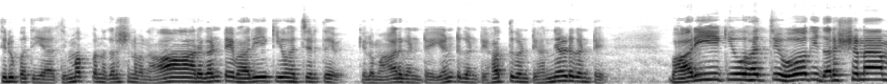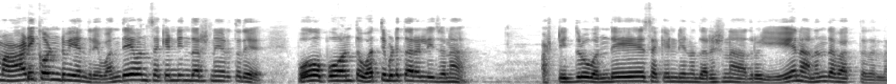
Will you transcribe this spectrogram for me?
ತಿರುಪತಿಯ ತಿಮ್ಮಪ್ಪನ ದರ್ಶನವನ್ನು ಆರು ಗಂಟೆ ಭಾರೀ ಕ್ಯೂ ಹಚ್ಚಿರ್ತೇವೆ. ಕೆಲವು ಆರು ಗಂಟೆ, ಎಂಟು ಗಂಟೆ, ಹತ್ತು ಗಂಟೆ, ಹನ್ನೆರಡು ಗಂಟೆ. ಭಾರೀ ಕ್ಯೂ ಹಚ್ಚಿ ಹೋಗಿ ದರ್ಶನ ಮಾಡಿಕೊಂಡ್ವಿ ಅಂದರೆ ಒಂದೇ ಒಂದು ಸೆಕೆಂಡಿನ ದರ್ಶನ ಇರ್ತದೆ. ಪೋ ಪೋ ಅಂತ ಒತ್ತಿ ಬಿಡ್ತಾರಲ್ಲಿ ಜನ. ಅಷ್ಟಿದ್ರೂ ಒಂದೇ ಸೆಕೆಂಡಿನ ದರ್ಶನ ಆದರೂ ಏನು ಆನಂದವಾಗ್ತದಲ್ಲ.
